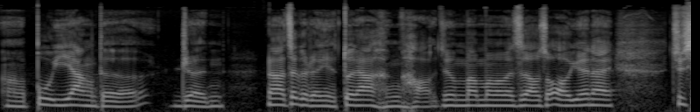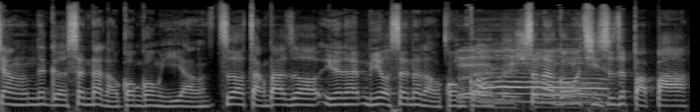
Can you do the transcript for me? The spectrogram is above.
呃不一样的人，那这个人也对他很好，就慢慢慢慢知道说，哦，原来就像那个圣诞老公公一样，知道长大之后原来没有圣诞老公公，圣诞老公公其实是爸爸。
